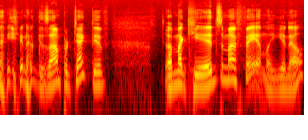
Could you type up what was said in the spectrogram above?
you know, because I'm protective of my kids and my family, you know.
